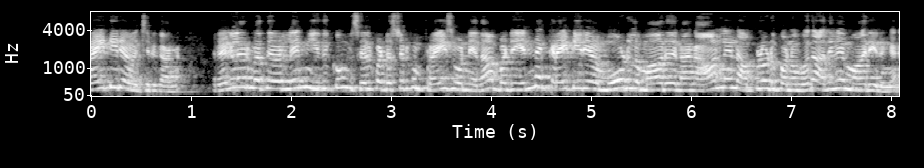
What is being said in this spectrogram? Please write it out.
க்ரைட்டீரியா வச்சுருக்காங்க. ரெகுலர் மெத்தட்லேயும் இதுக்கும் செல்ஃப் அட்டஸ்டடுக்கும் ப்ரைஸ் ஒன்றே தான். பட் என்ன க்ரைட்டீரியா மோடில் மாறுது? நாங்கள் ஆன்லைனில் அப்லோடு பண்ணும்போது அதுவே மாறிடுங்க.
